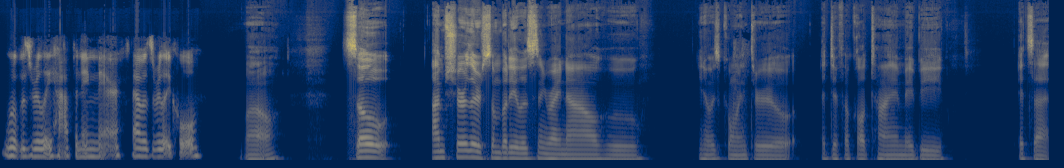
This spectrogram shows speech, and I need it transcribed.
what was really happening there. That was really cool. Wow. So I'm sure there's somebody listening right now who, you know, is going through a difficult time. Maybe it's a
